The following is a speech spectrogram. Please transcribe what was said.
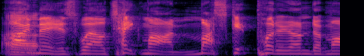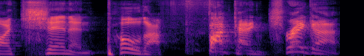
Uh, I may as well take my musket, put it under my chin, and pull the fucking trigger.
